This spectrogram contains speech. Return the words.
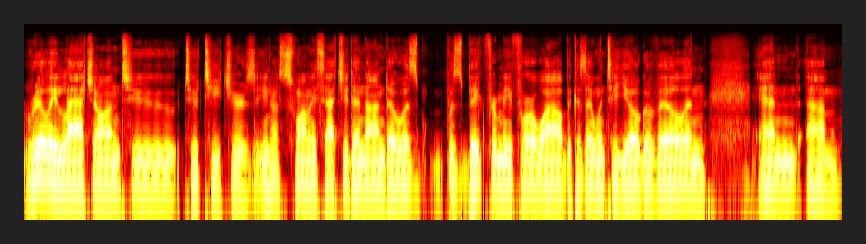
really latch on to to teachers. You know, Swami Satchidananda was was big for me for a while because I went to Yogaville and and um,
